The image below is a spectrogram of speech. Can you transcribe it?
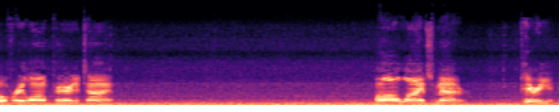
over a long period of time. All lives matter, period.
